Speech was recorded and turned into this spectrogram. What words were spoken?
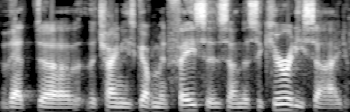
that uh, the Chinese government faces on the security side.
